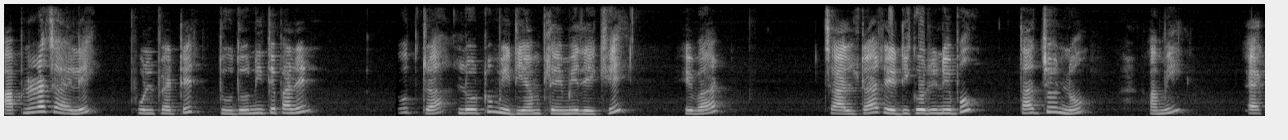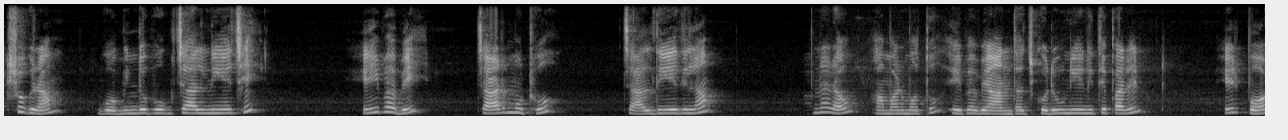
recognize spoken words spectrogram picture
আপনারা চাইলে ফুল ফ্যাটের দুধও নিতে পারেন। দুধটা লো টু মিডিয়াম ফ্লেমে রেখে এবার চালটা রেডি করে নেব। তার জন্য আমি একশো গ্রাম গোবিন্দভোগ চাল নিয়েছি। এইভাবে চার মুঠো চাল দিয়ে দিলাম। আপনারাও আমার মতো এইভাবে আন্দাজ করেও নিয়ে নিতে পারেন। এরপর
